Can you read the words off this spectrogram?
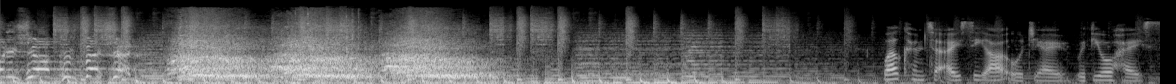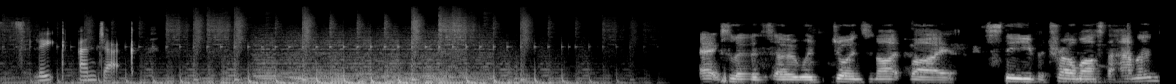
What is your profession? Welcome to OCR Audio with your hosts, Luke and Jack. Excellent. So we're joined tonight by Steve Trailmaster Hammond.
